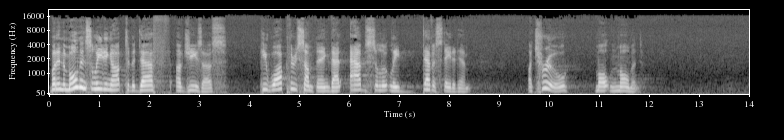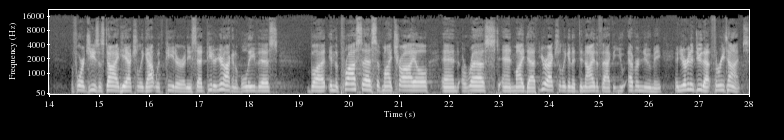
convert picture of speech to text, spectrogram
But in the moments leading up to the death of Jesus, he walked through something that absolutely devastated him a true molten moment. Before Jesus died, he actually got with Peter and he said, Peter, you're not going to believe this, but in the process of my trial and arrest and my death, you're actually going to deny the fact that you ever knew me. And you're going to do that three times.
